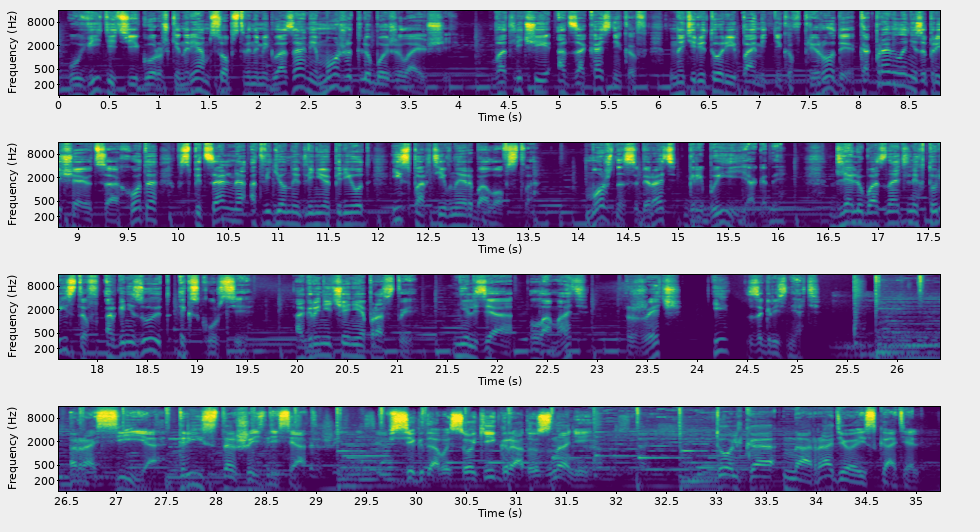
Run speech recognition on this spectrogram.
Увидеть Егорушкин Рям собственными глазами может любой желающий. В отличие от заказников, на территории памятников природы, как правило, не запрещаются охота в специально отведенный для нее период и спортивное рыболовство можно собирать грибы и ягоды. Для любознательных туристов организуют экскурсии. Ограничения просты. Нельзя ломать, сжечь и загрязнять. Россия 360. Всегда высокий градус знаний. Только на радиоискатель.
